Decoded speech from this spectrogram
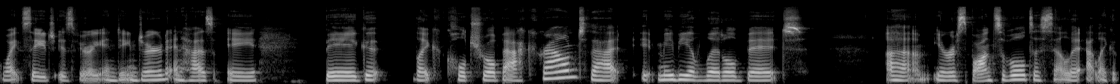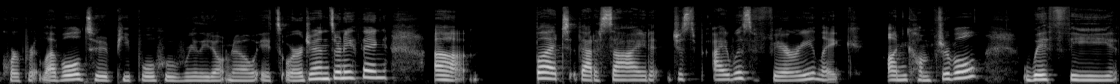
white sage is very endangered and has a big like cultural background that it may be a little bit um, irresponsible to sell it at like a corporate level to people who really don't know its origins or anything. Um, but that aside, just I was very like uncomfortable with the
